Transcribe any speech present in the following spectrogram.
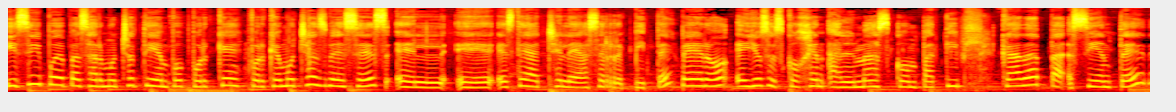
Y sí puede pasar mucho tiempo, ¿por qué? Porque muchas veces el, eh, este HLA se repite, pero ellos escogen al más compatible. Cada paciente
